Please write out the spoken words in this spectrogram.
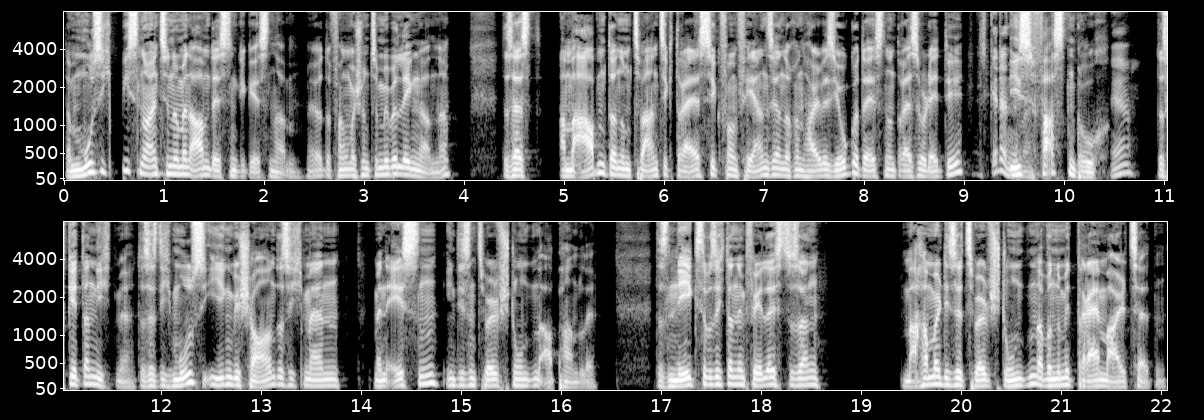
dann muss ich bis 19 Uhr mein Abendessen gegessen haben. Ja, da fangen wir schon zum Überlegen an. Ne? Das heißt, am Abend dann um 20, 30 vom Fernseher noch ein halbes Joghurt essen und drei Soletti ist Fastenbruch. Ja. Das geht dann nicht mehr. Das heißt, ich muss irgendwie schauen, dass ich mein, mein Essen in diesen zwölf Stunden abhandle. Das nächste, was ich dann empfehle, ist zu sagen, mach einmal diese zwölf Stunden, aber nur mit drei Mahlzeiten.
